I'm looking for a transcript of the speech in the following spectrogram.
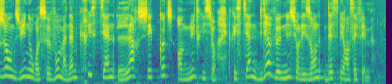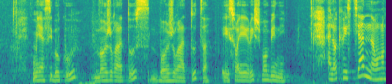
aujourd'hui, nous recevons Madame Christiane Larcher, coach en nutrition. Christiane, bienvenue sur les ondes d'Espérance FM. Merci beaucoup. Bonjour à tous, bonjour à toutes et soyez richement bénis. Alors Christiane,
